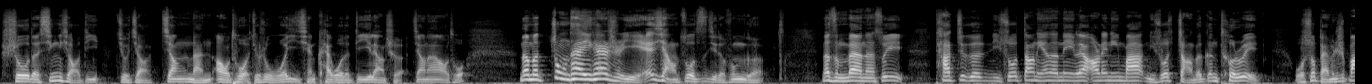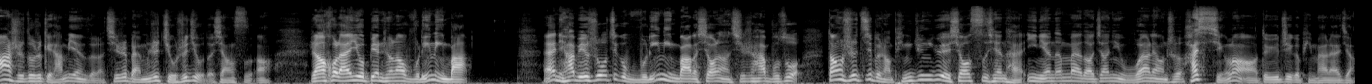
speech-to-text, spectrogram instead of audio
收的新小弟就叫江南奥拓，就是我以前开过的第一辆车江南奥拓。那么众泰一开始也想做自己的风格，那怎么办呢？所以他这个你说当年的那一辆二零零八，你说长得跟特锐。我说百分之八十都是给他面子了，其实百分之九十九的相似啊。然后后来又变成了五零零八，哎，你还别说，这个五零零八的销量其实还不错，当时基本上平均月销四千台，一年能卖到将近五万辆车，还行了啊。对于这个品牌来讲，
